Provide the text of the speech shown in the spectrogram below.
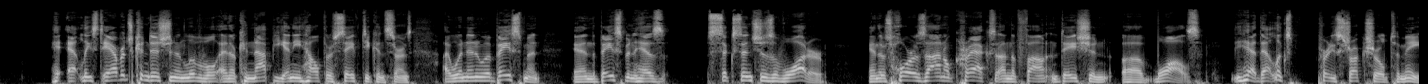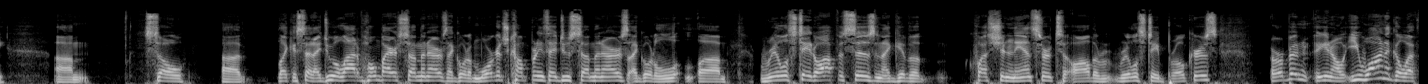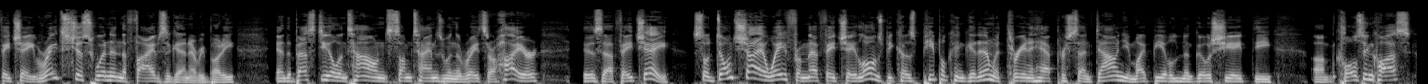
at least average condition and livable, and there cannot be any health or safety concerns. I went into a basement, and the basement has six inches of water, and there's horizontal cracks on the foundation uh, walls. Yeah, that looks pretty structural to me. Um, so, uh, like I said, I do a lot of homebuyer seminars. I go to mortgage companies. I do seminars. I go to uh, real estate offices, and I give a question and answer to all the real estate brokers. Urban, you know, you want to go FHA. Rates just went in the fives again, everybody. And the best deal in town, sometimes when the rates are higher, is FHA. So don't shy away from FHA loans because people can get in with 3.5% down. You might be able to negotiate the um, closing costs.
